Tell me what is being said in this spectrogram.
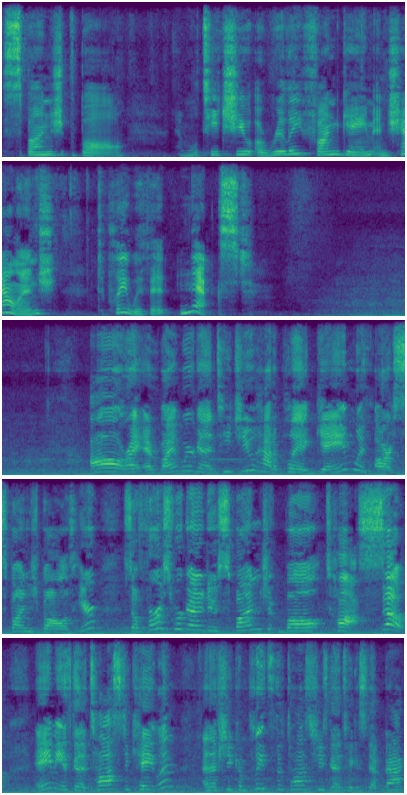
sponge ball. And we'll teach you a really fun game and challenge to play with it next. All right, everybody, we're gonna teach you how to play a game with our sponge balls here. So first we're gonna do sponge ball toss. So Amy is gonna toss to Caitlin, and if she completes the toss, she's gonna take a step back,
